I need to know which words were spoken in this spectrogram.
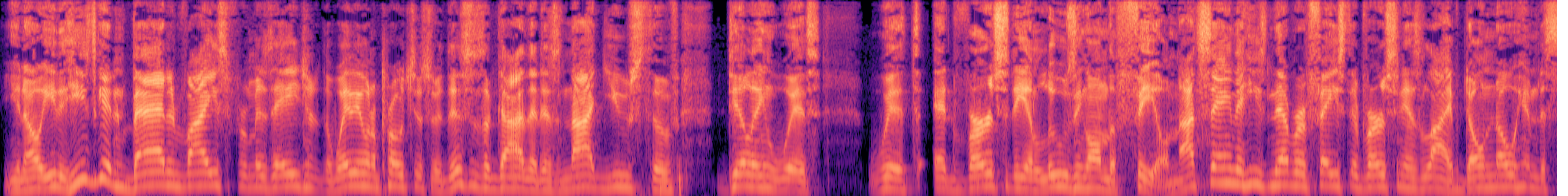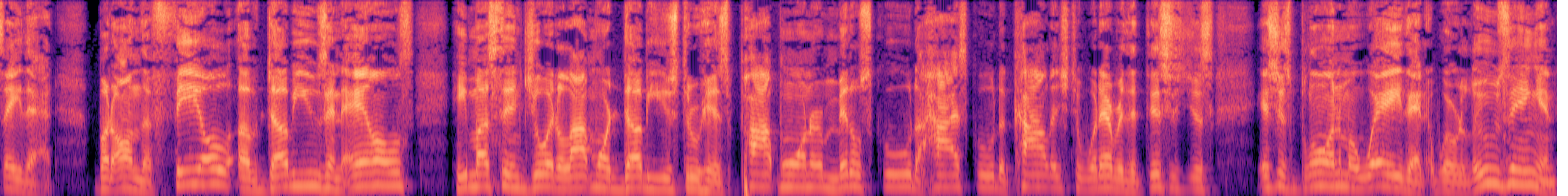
You know, either he's getting bad advice from his agent, the way they want to approach this, or this is a guy that is not used to dealing with with adversity and losing on the field. Not saying that he's never faced adversity in his life. Don't know him to say that. But on the field of W's and L's, he must have enjoyed a lot more W's through his Pop Warner, middle school to high school to college to whatever, that this is just, it's just blowing him away that we're losing and,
